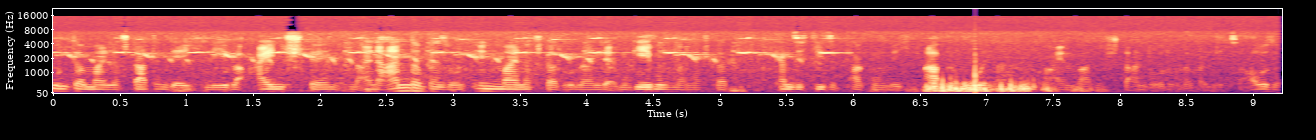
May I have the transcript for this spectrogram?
unter meiner Stadt, in der ich lebe, einstellen und eine andere Person in meiner Stadt oder in der Umgebung meiner Stadt kann sich diese Packung Milch abholen an einem vereinbarten Standort oder bei mir zu Hause.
